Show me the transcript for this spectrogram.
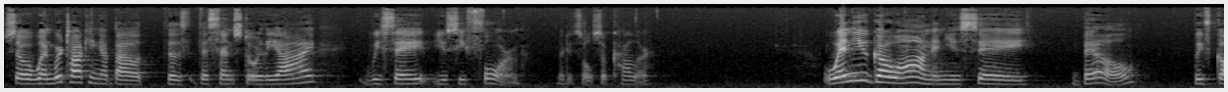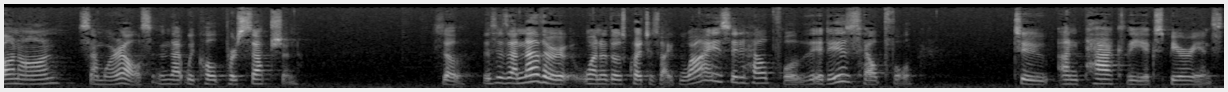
So when we're talking about the, the sense door, the eye, we say you see form, but it's also color. When you go on and you say bell, we've gone on somewhere else, and that we call perception. So, this is another one of those questions like, why is it helpful? It is helpful to unpack the experience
